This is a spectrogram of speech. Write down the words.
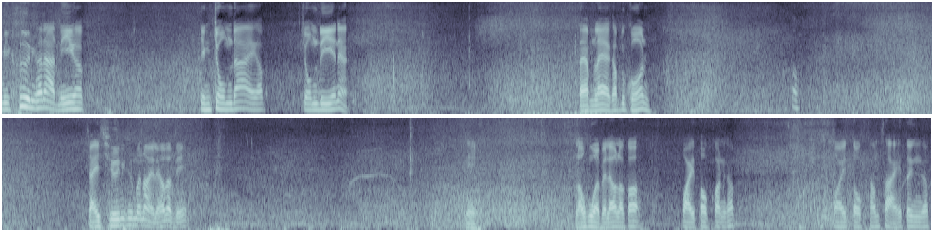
มีคลื่นขนาดนี้ครับ ยังจมได้ครับ จมดีเนี่ย แต้มแรกครับทุกคน ใจชื้นขึ้นมาหน่อยเลยครับแบบนี้ นี่ เราหัวไปแล้วเราก็ปล่อยตกก่อนครับ ปล่อยตกทำสายให้ตึงครับ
